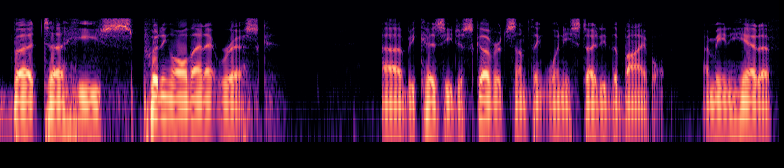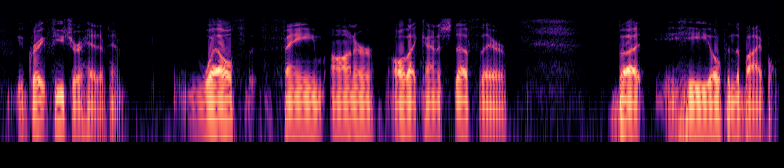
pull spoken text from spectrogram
But uh, he's putting all that at risk uh, because he discovered something when he studied the Bible. I mean, he had a, f- a great future ahead of him wealth, fame, honor, all that kind of stuff there. But he opened the Bible,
